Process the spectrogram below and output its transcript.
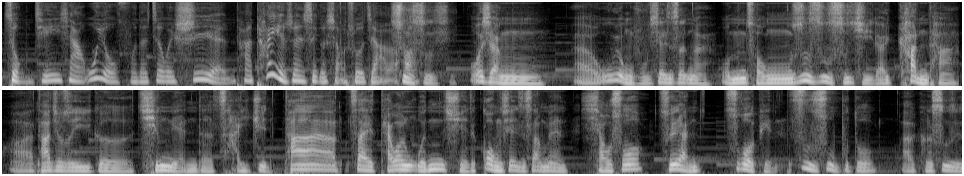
总结一下乌有福的这位诗人？他他也算是一个小说家了。是是是，我想。呃，吴永福先生啊，我们从日治时期来看他啊，他就是一个青年的才俊。他在台湾文学的贡献上面，小说虽然作品字数不多啊，可是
